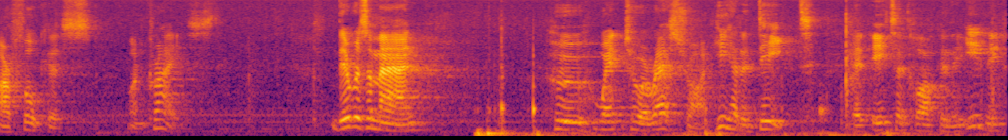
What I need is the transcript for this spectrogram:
our focus on Christ? There was a man who went to a restaurant. He had a date at 8 o'clock in the evening,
